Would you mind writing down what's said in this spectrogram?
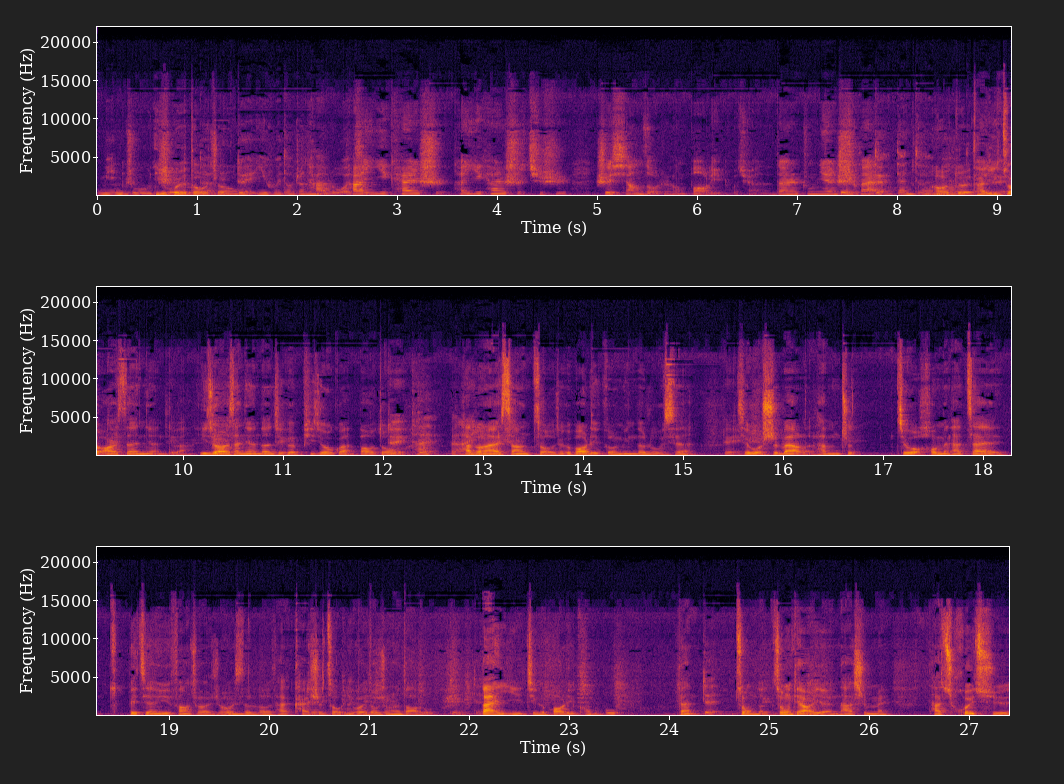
民主议会斗争，对议会斗争的逻辑。他他一开始，他一开始其实是想走这种暴力夺权的，但是中间失败了。对，但对。哦，对他一九二三年对吧？一九二三年的这个啤酒馆暴动，对，他本来想走这个暴力革命的路线，对，结果失败了。他们就结果后面他再被监狱放出来之后，希特勒他开始走议会斗争的道路，半以这个暴力恐怖，但总的总体而言，他是每他会去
